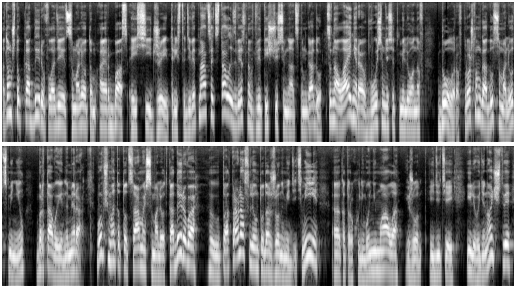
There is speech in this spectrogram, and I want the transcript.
О том, что Кадыров владеет самолетом Airbus ACJ319, стало известно в 2017 году. Цена лайнера лайнера 80 миллионов долларов. В прошлом году самолет сменил бортовые номера. В общем, это тот самый самолет Кадырова. Э, отправлялся ли он туда с женами и детьми, э, которых у него немало, и жен, и детей, или в одиночестве,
